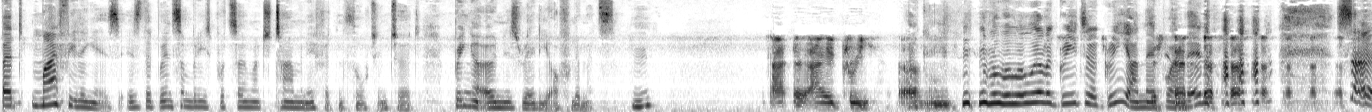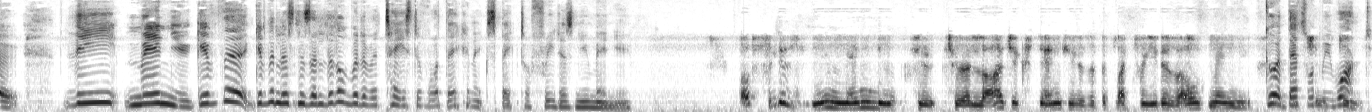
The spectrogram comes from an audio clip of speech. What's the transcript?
But my feeling is is that when somebody's put so much time and effort and thought into it, bring your own is really off limits. Hmm? I, I agree. Um, we'll agree to agree on that one then. so, the menu give the give the listeners a little bit of a taste of what they can expect of Frieda's new menu. Well, Frieda's new menu, to, to a large extent, is a bit like Frieda's old menu. Good, that's what we want.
